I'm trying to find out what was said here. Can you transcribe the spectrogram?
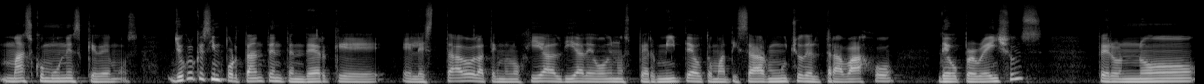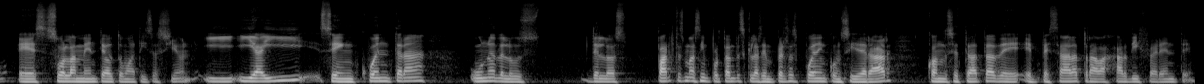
más comunes que vemos. Yo creo que es importante entender que el estado de la tecnología al día de hoy nos permite automatizar mucho del trabajo de operations, pero no es solamente automatización. Y, y ahí se encuentra una de, los, de las partes más importantes que las empresas pueden considerar cuando se trata de empezar a trabajar diferente.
